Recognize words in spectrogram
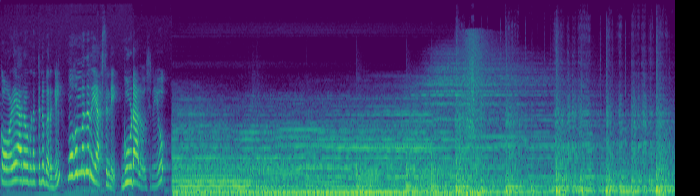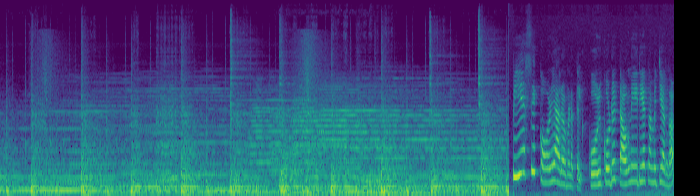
കോഴ ആരോപണത്തിന് പിറകിൽ മുഹമ്മദ് റിയാസിന്റെ ഗൂഢാലോചനയോ? കോഴ ആരോപണത്തിൽ കോഴിക്കോട് ടൗൺ ഏരിയ കമ്മിറ്റി അംഗം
